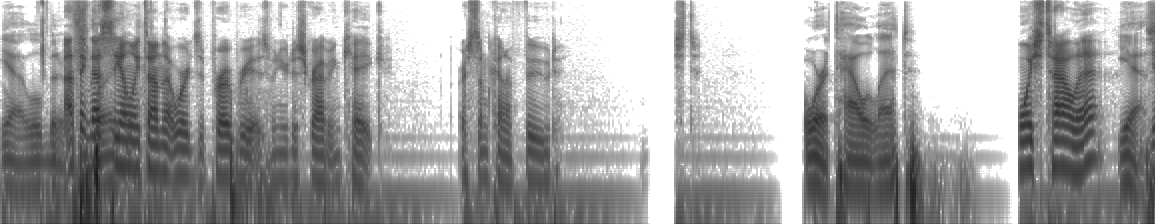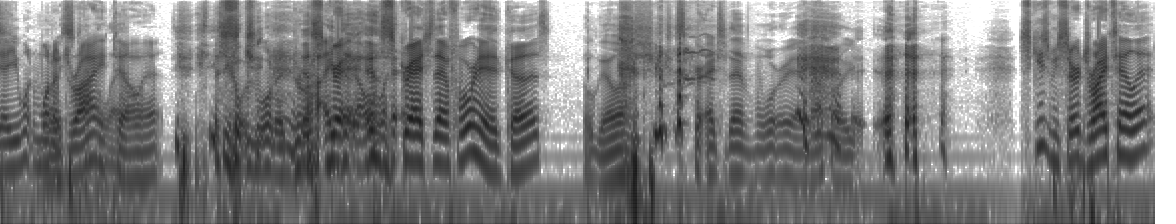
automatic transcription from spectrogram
Yeah, a little bit. Of I think that's the only time that word's appropriate is when you're describing cake or some kind of food. Moist, or a towelette. moist towelette. Yes. Yeah, you wouldn't want a dry towelette. towelette. you wouldn't want a dry Scra- towelette. Scratch that forehead, cuz. Oh gosh, scratch that forehead. You- Excuse me, sir. Dry towelette.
